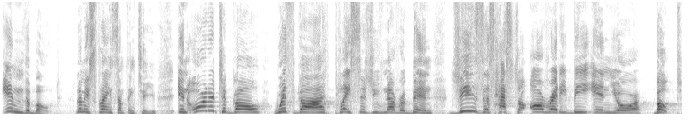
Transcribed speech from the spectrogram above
in the boat. Let me explain something to you. In order to go with God places you've never been, Jesus has to already be in your boat.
